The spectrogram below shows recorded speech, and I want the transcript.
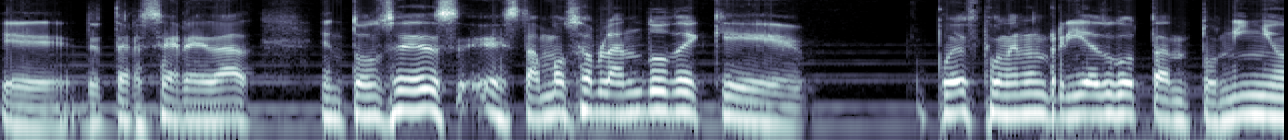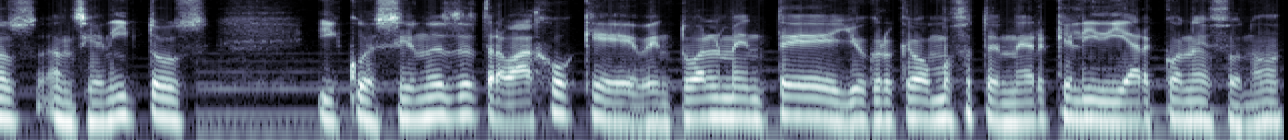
eh, de tercera edad. Entonces, estamos hablando de que puedes poner en riesgo tanto niños, ancianitos y cuestiones de trabajo que eventualmente yo creo que vamos a tener que lidiar con eso, ¿no?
